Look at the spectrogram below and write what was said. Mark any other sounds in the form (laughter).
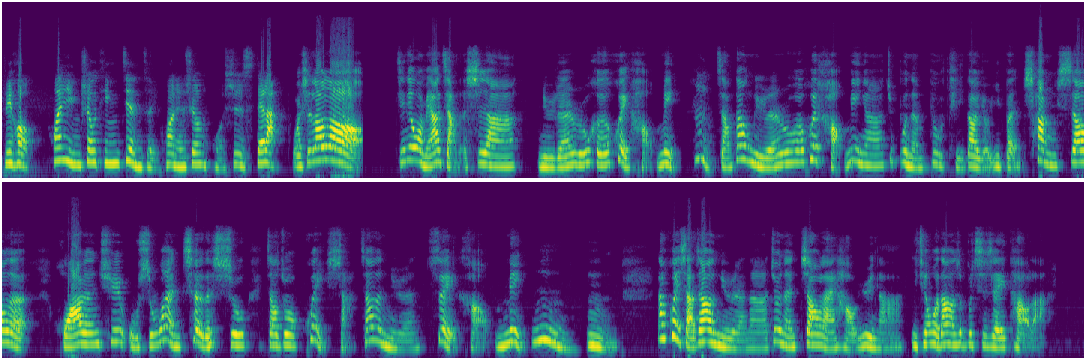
你好，欢迎收听《贱嘴话人生》，我是 Stella。我是 Lolo。今天我们要讲的是啊，女人如何会好命。嗯，讲到女人如何会好命啊，就不能不提到有一本畅销了华人区五十万册的书，叫做《会撒娇的女人最好命》。嗯，嗯，那会撒娇的女人啊，就能招来好运啊。以前我当然是不吃这一套啦。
